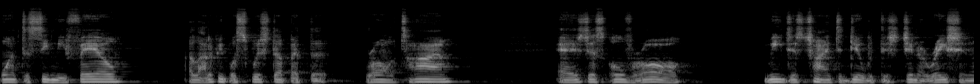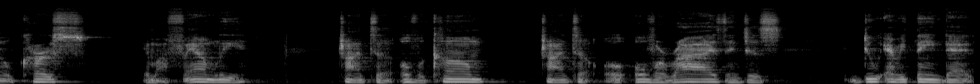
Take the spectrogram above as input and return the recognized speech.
want to see me fail. A lot of people switched up at the wrong time. And it's just overall me just trying to deal with this generational curse in my family, trying to overcome, trying to o- overrise and just do everything that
